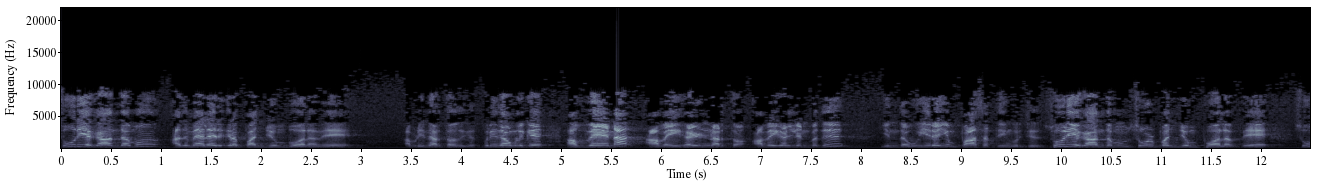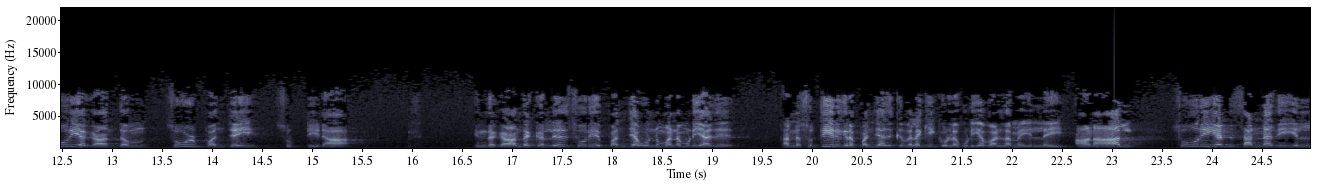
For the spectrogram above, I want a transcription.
சூரியகாந்தமும் அது மேல இருக்கிற பஞ்சும் போலவே. அப்படின்னு அர்த்தம் அதுக்கு. புரியுதா உங்களுக்கு? அவ்வேனா அவைகள்னு அர்த்தம். அவைகள் என்பது இந்த உயிரையும் பாசத்தையும் குறிச்சது. சூரியகாந்தமும் சூழ்பஞ்சும் போலவே. சூரியகாந்தம் சூழ் பஞ்சை சுட்டிடா. இந்த காந்தக்கல்லு சூரிய பஞ்ச ஒண்ணும் பண்ண முடியாது. தன்னை சுத்தி இருக்கிற பஞ்ச அதுக்கு விலக்கிக் கொள்ளக்கூடிய வல்லமை இல்லை. ஆனால் சூரியன் சன்னதியில்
